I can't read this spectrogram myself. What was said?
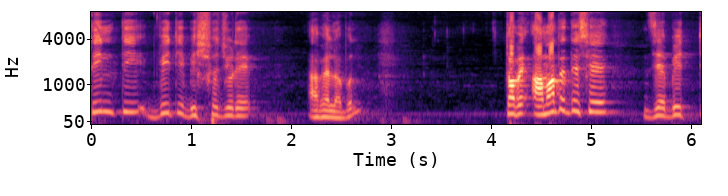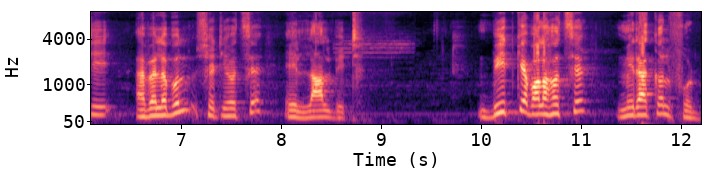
তিনটি বিটি বিশ্বজুড়ে অ্যাভেলেবল তবে আমাদের দেশে যে বিটটি অ্যাভেলেবল সেটি হচ্ছে এই লাল বিট। বিটকে বলা হচ্ছে মিরাকল ফুড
